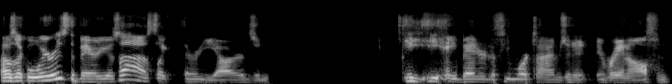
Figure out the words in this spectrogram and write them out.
I was like, "Well, where is the bear?" He goes, "Ah, it's like thirty yards." And he he hay bantered a few more times, and it, it ran off. And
